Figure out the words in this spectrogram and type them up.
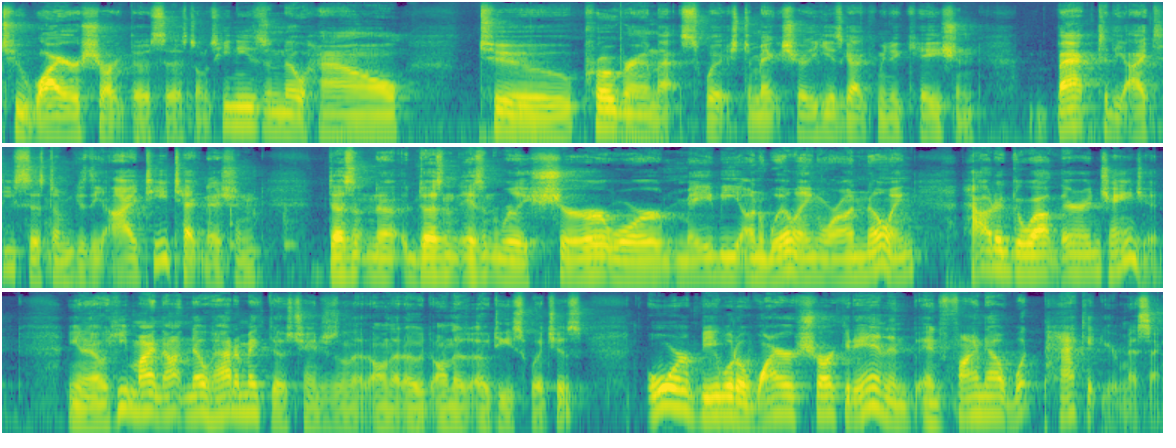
to Wireshark those systems. He needs to know how to program that switch to make sure that he's got communication back to the IT system because the IT technician doesn't know doesn't isn't really sure or maybe unwilling or unknowing how to go out there and change it. You know, he might not know how to make those changes on that on that on those OT switches, or be able to Wireshark it in and, and find out what packet you're missing.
